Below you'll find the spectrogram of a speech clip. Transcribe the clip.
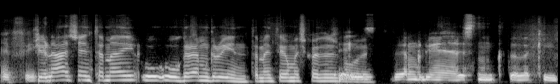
Enfim. Espionagem também, o, o Graham Greene também tem umas coisas É boas. Dan Green era esse nome que estava aqui.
